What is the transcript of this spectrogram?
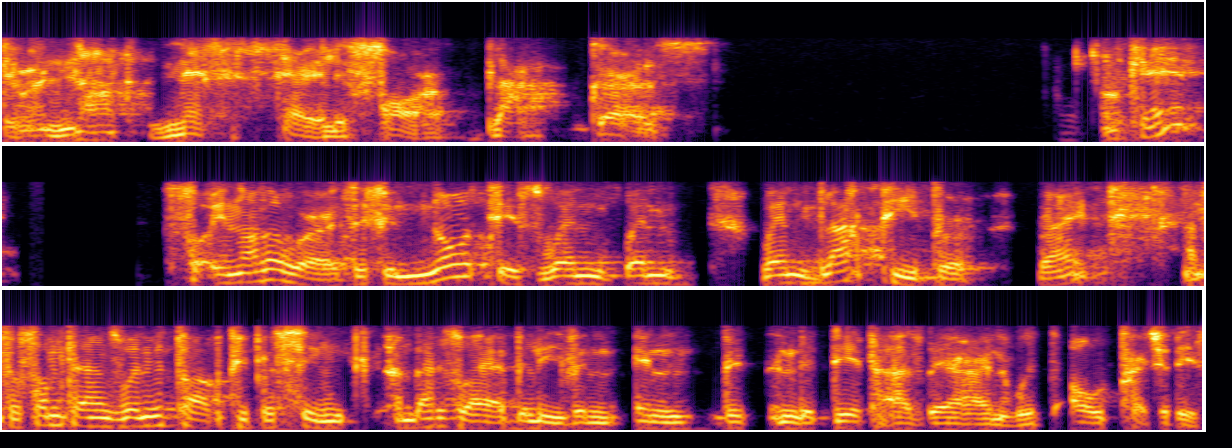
they are not necessarily for black girls. Okay? So in other words, if you notice when when when black people, right? And so sometimes when we talk, people think, and that is why I believe in in the in the data as they are and without prejudice.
